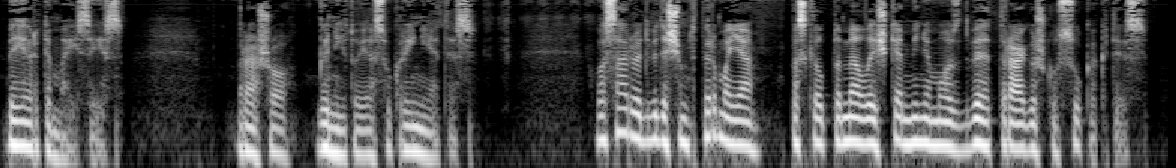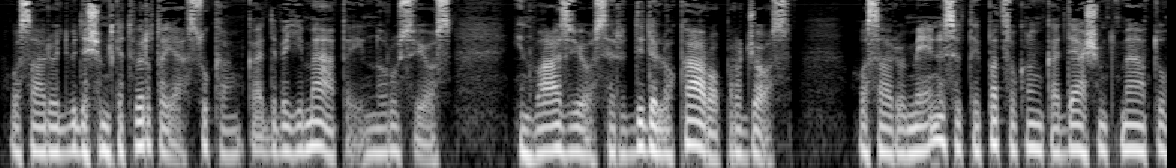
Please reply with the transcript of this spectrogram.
bei artimaisiais. Rašo ganytojas ukrainietis. Vasario 21-ąją paskelbtame laiške minimos dvi tragiškos sukaktis vasario 24-ąją sukanka dviejį metai nuo Rusijos invazijos ir didelio karo pradžios. Vasario mėnesį taip pat sukanka 10 metų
